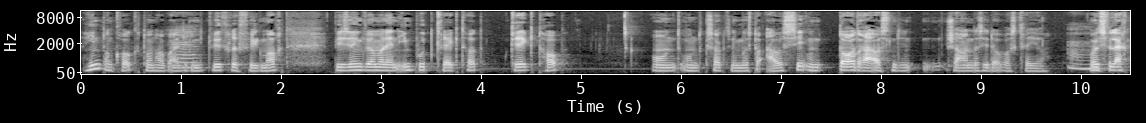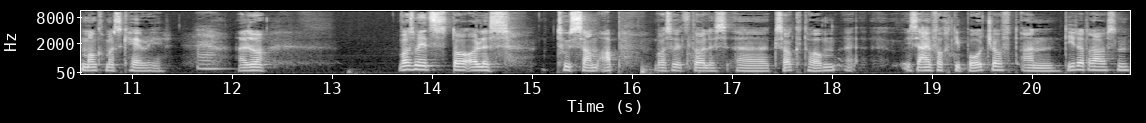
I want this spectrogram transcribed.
Hintern gehockt und habe ja. eigentlich nicht wirklich viel gemacht, bis irgendwann mal einen Input gekriegt hat, gekriegt habe und, und gesagt, ich muss da aussehen und da draußen schauen, dass ich da was kriege. Mhm. Was vielleicht manchmal scary ist. Ja. Also, was wir jetzt da alles to sum up, was wir jetzt da alles äh, gesagt haben, äh, ist einfach die Botschaft an die da draußen.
